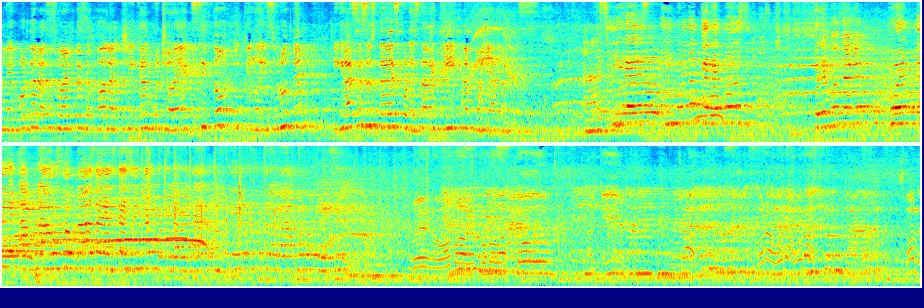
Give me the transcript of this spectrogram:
Mejor de las suertes a todas las chicas, mucho éxito y que lo disfruten. Y gracias a ustedes por estar aquí apoyándonos. Así es, y bueno, queremos, queremos darle un fuerte aplauso más a estas chicas porque la verdad hicieron un trabajo excelente. Bueno, vamos a ver cómo va todo aquí. Ahora, ahora, ahora. Solo.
